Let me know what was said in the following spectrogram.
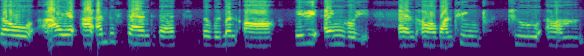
So I, I understand that the women are very angry and are wanting to, um,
